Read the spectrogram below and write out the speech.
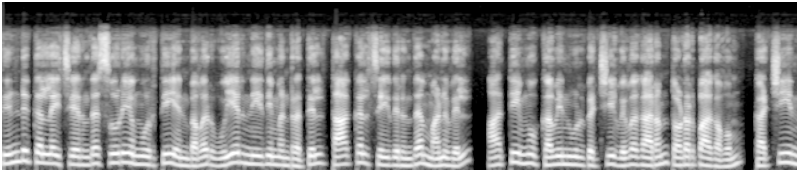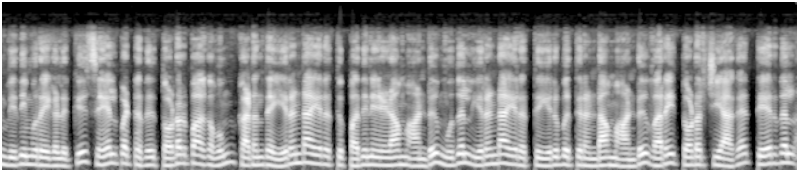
திண்டுக்கல்லைச் சேர்ந்த சூரியமூர்த்தி என்பவர் உயர் நீதிமன்றத்தில் தாக்கல் செய்திருந்த மனுவில் அதிமுகவின் உள்கட்சி விவகாரம் தொடர்பாகவும் கட்சியின் விதிமுறைகளுக்கு செயல்பட்டது தொடர்பாகவும் கடந்த இரண்டாயிரத்து பதினேழாம் ஆண்டு முதல் இரண்டாயிரத்து இருபத்திரண்டாம் ஆண்டு வரை தொடர்ச்சியாக தேர்தல்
